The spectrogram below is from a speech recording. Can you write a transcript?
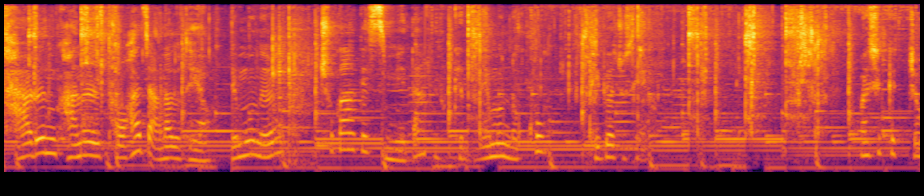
다른 간을 더 하지 않아도 돼요. 레몬을 추가하겠습니다. 이렇게 레몬 넣고 비벼주세요. 맛있겠죠?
